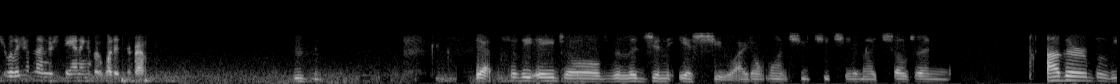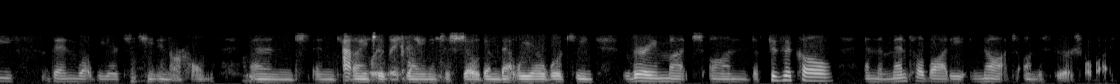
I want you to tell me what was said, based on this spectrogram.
to really have an understanding about what it's about. Mm-hmm. Yeah, so the age old religion issue. I don't want you teaching my children other beliefs than what we are teaching in our home and and trying to explain and to show them that we are working very much on the physical and the mental body, not on the spiritual body.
